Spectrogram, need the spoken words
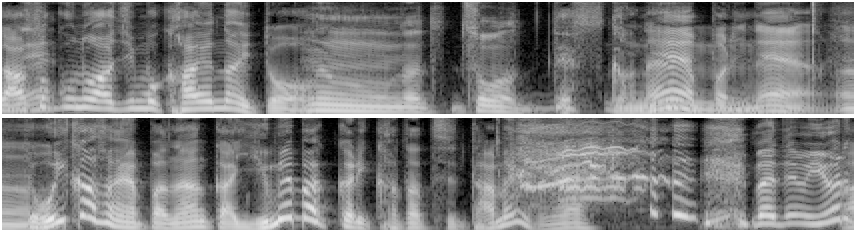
あそこの味も変えないと。うんそうですかねやっぱりね。及川さんやっぱなんか夢ばっかり語ってダメですね。まあでも言われ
